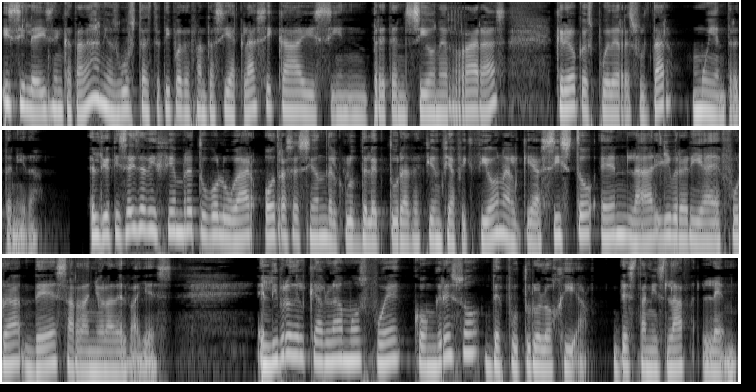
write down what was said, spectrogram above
Y si leéis en catalán y os gusta este tipo de fantasía clásica y sin pretensiones raras, creo que os puede resultar muy entretenida. El 16 de diciembre tuvo lugar otra sesión del Club de Lectura de Ciencia Ficción al que asisto en la librería Éfura de Sardañola del Vallés. El libro del que hablamos fue Congreso de Futurología, de Stanislav Lem.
